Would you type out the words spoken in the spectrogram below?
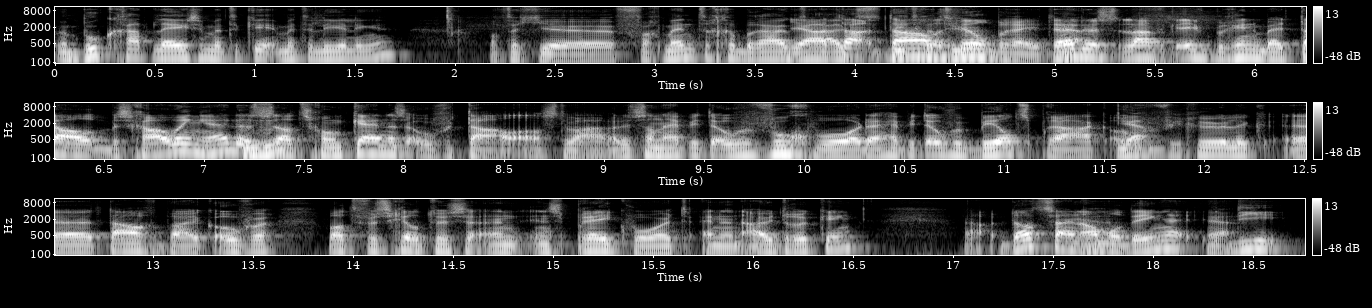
een boek gaat lezen met de, met de leerlingen. Of dat je fragmenten gebruikt. Ja, uit taal is heel breed. Hè? Ja. Dus laat ik even beginnen bij taalbeschouwing. Hè? Dus mm -hmm. dat is gewoon kennis over taal als het ware. Dus dan heb je het over voegwoorden, heb je het over beeldspraak, over ja. figuurlijk uh, taalgebruik, over wat het verschil tussen een, een spreekwoord en een uitdrukking. Nou, dat zijn allemaal dingen die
